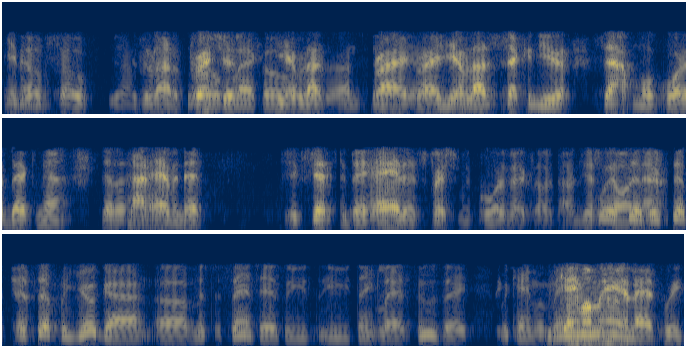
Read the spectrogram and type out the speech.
You know, so Yeah. there's a lot of pressure. No Flacco, you have a lot of right, yeah. right. You have a lot of second year sophomore quarterbacks now that are not having that success that they had as freshman quarterbacks or just Well, starting except out. except Yeah. except for your guy, uh, Mr. Sanchez, who you who you think last Tuesday became a man. Became a man last week.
